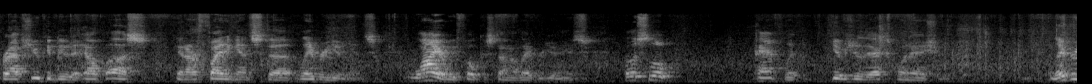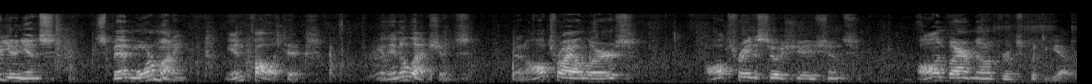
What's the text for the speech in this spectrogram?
perhaps you could do to help us in our fight against uh, labor unions. Why are we focused on the labor unions? Well, this little pamphlet gives you the explanation. Labor unions spend more money in politics and in elections than all trial lawyers, all trade associations, all environmental groups put together.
